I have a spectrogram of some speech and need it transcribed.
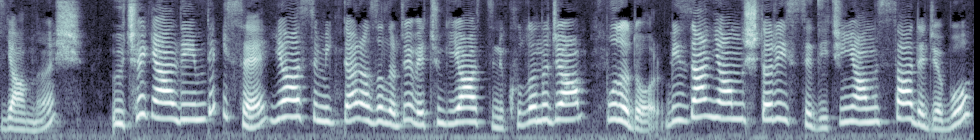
yanlış. 3'e geldiğimde ise yağ miktar azalır diyor. Evet çünkü yağ kullanacağım. Bu da doğru. Bizden yanlışları istediği için yanlış sadece bu.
